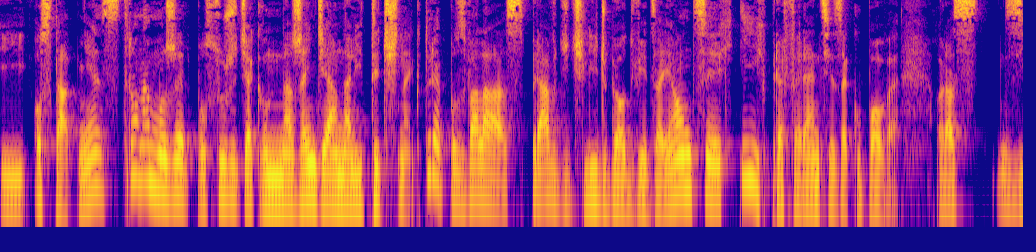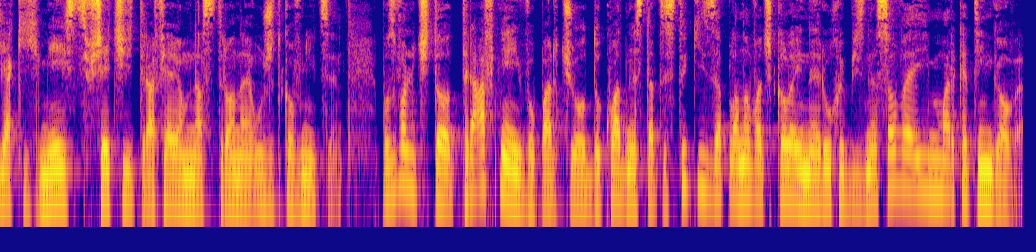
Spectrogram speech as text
i ostatnie, strona może posłużyć jako narzędzie analityczne, które pozwala sprawdzić liczbę odwiedzających i ich preferencje zakupowe oraz z jakich miejsc w sieci trafiają na stronę użytkownicy. Pozwolić to trafnie i w oparciu o dokładne statystyki zaplanować kolejne ruchy biznesowe i marketingowe.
